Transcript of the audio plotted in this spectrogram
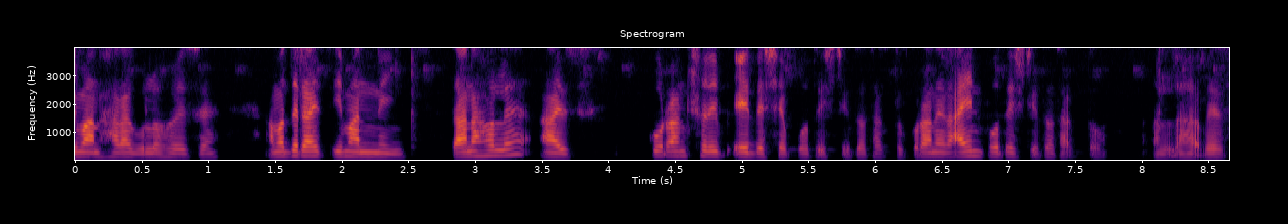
ইমান হারাগুলো হয়েছে। আমাদের আজ ইমান নেই। তা না হলে আজ কোরআন শরীফ এই দেশে প্রতিষ্ঠিত থাকতো, কোরআনের আইন প্রতিষ্ঠিত থাকতো। আল্লাহ হাফেজ।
